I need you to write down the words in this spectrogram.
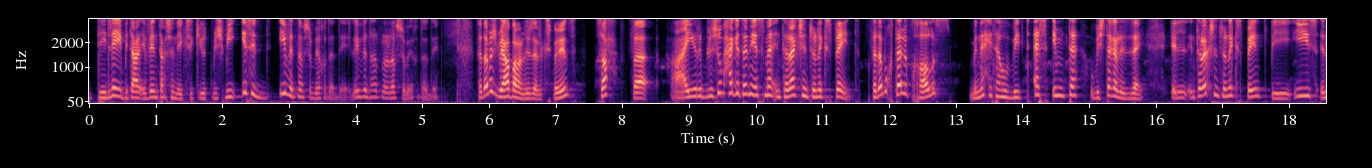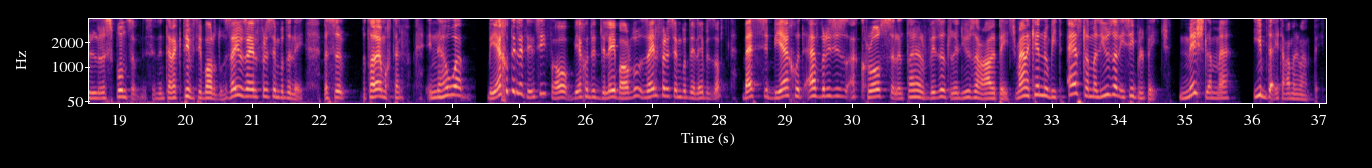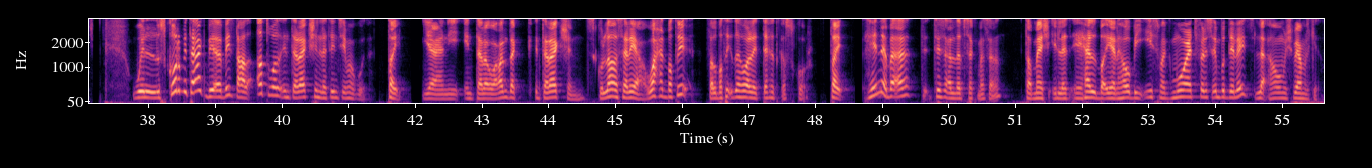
ال delay بتاع ال event عشان ي execute مش بيقيس ال event نفسه بياخد قد إيه؟ ال event handler نفسه بياخد قد إيه؟ فده مش بيعبر عن ال user experience صح؟ ف هي replace وه بحاجة تانية اسمها interaction to next paint فده مختلف خالص من ناحية هو بيتقاس إمتى وبيشتغل إزاي. ال interaction to next paint بيقيس ال responsiveness ال interactivity برضه زيه زي ال first input delay بس بطريقة مختلفة. إن هو بياخد ال latency فهو بياخد ال delay برضه زي ال first input delay بالظبط بس بياخد averages across ال entire visit لل user على ال page معنى كأنه بيتقاس لما ال user يسيب ال page مش لما يبدأ يتعامل مع ال page وال score بتاعك بيبقى based على أطول interaction latency موجودة. طيب يعني أنت لو عندك interactions كلها سريعة واحد بطيء فالبطيء ده هو اللي يتاخد ك score طيب هنا بقى تسأل نفسك مثلا طب ماشي. هل يعني هو بيقيس مجموعة first input delays لا هو مش بيعمل كده.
